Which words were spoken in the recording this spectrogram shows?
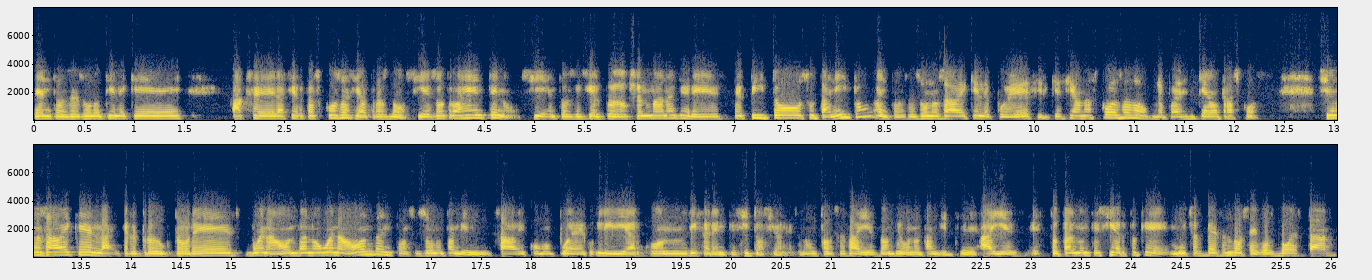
entonces uno tiene que acceder a ciertas cosas y a otras no. Si es otro agente, no. Si, entonces, si el production manager es Pepito Sutanito, entonces uno sabe que le puede decir que sí a unas cosas o le puede decir que a otras cosas. Si uno sabe que, el productor es buena onda, no buena onda, entonces uno también sabe cómo puede lidiar con diferentes situaciones, ¿no? Entonces ahí es donde uno también tiene, ahí es, es totalmente cierto que muchas veces los egos no están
